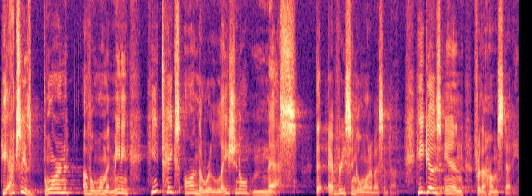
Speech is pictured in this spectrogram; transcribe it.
He actually is born of a woman, meaning He takes on the relational mess that every single one of us have done. He goes in for the home study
